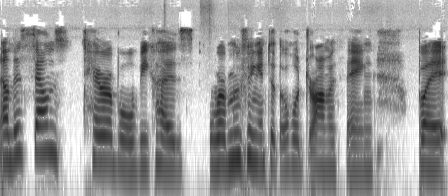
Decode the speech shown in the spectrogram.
Now this sounds terrible because we're moving into the whole drama thing, but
